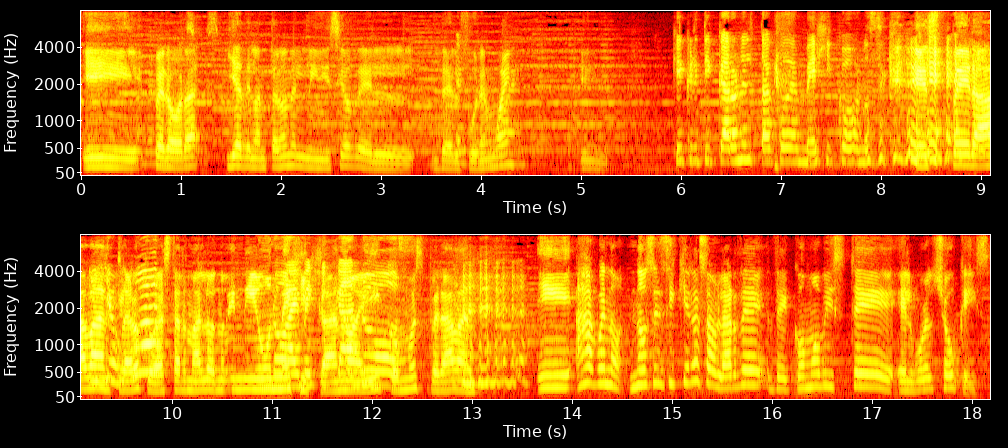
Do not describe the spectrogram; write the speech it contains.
Y, Están pero ahora, hermosos. y adelantaron el inicio del, del El Food and Wine. Y Que criticaron el taco de México, no sé qué. esperaban, yo, claro que va a estar malo, no hay ni un No mexicano ahí. ¿cómo esperaban? Y, ah, bueno, no sé si quieras hablar de, de cómo viste el World Showcase,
